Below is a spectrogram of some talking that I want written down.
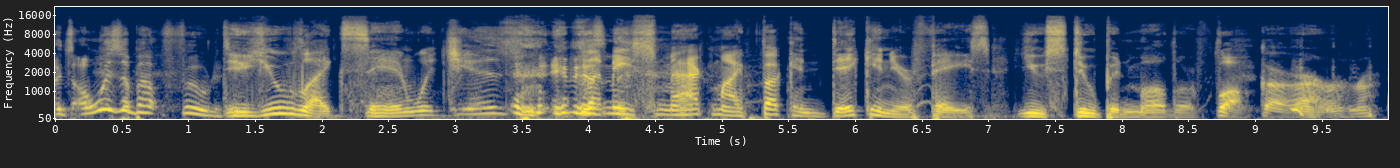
it's always about food. Do you like sandwiches? Is- Let me smack my fucking dick in your face, you stupid motherfucker.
